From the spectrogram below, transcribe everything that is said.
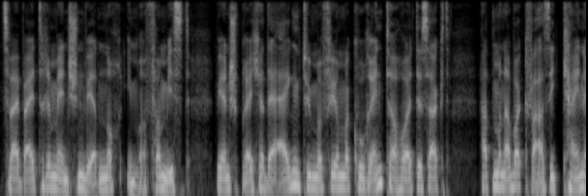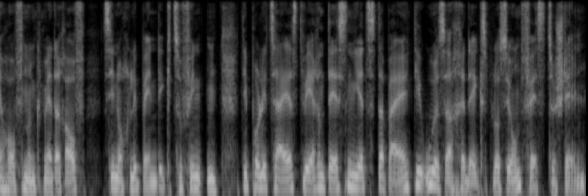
Zwei weitere Menschen werden noch immer vermisst. Wie ein Sprecher der Eigentümerfirma Curenta heute sagt, hat man aber quasi keine Hoffnung mehr darauf, sie noch lebendig zu finden. Die Polizei ist währenddessen jetzt dabei, die Ursache der Explosion festzustellen.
